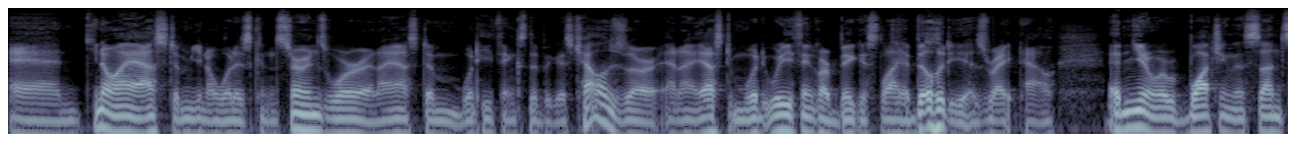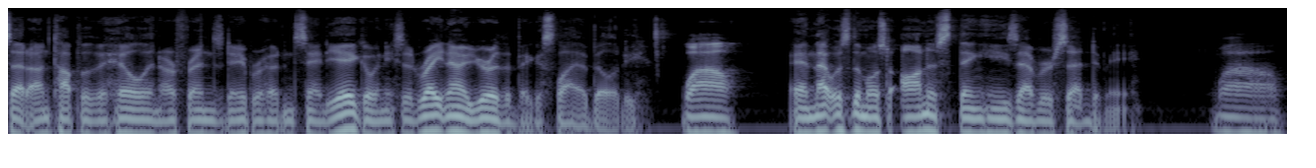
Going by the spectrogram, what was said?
And you know, I asked him, you know, what his concerns were, and I asked him what he thinks the biggest challenges are, and I asked him, what, what do you think our biggest liability is right now? And you know, we're watching the sunset on top of a hill in our friend's neighborhood in San Diego, and he said, right now, you're the biggest liability. Wow. And that was the most honest thing he's ever said to me. Wow.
